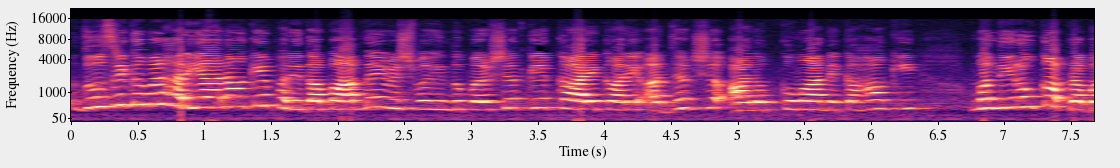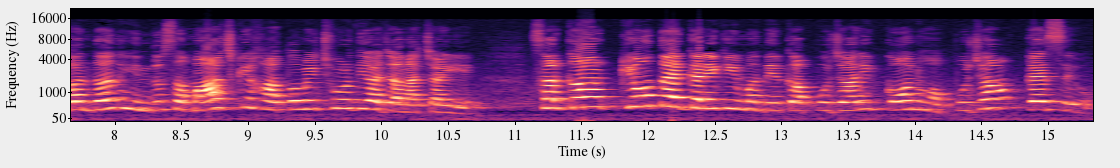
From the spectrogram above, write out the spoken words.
दूसरी खबर, हरियाणा के फरीदाबाद में विश्व हिंदू परिषद के कार्यकारी अध्यक्ष आलोक कुमार ने कहा कि मंदिरों का प्रबंधन हिंदू समाज के हाथों में छोड़ दिया जाना चाहिए। सरकार क्यों तय करे कि मंदिर का पुजारी कौन हो, पूजा कैसे हो?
